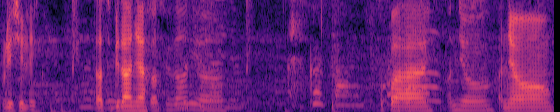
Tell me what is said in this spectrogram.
пришли. До свидания. До свидания. Goodbye. 안녕. 안녕.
